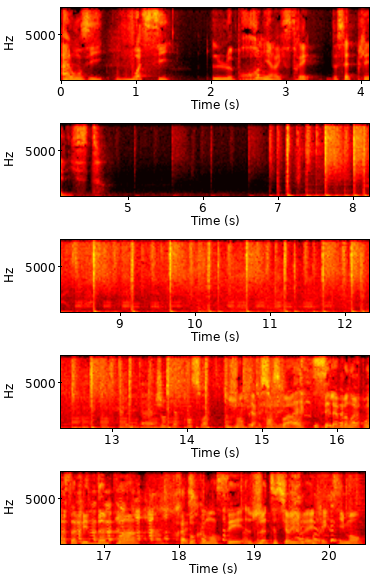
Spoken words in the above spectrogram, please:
Allons-y. Voici le premier extrait de cette playlist. Euh, Jean-Pierre François. Jean-Pierre François, c'est la bonne réponse. Ça fait deux points pour commencer. Je te survivrai effectivement.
